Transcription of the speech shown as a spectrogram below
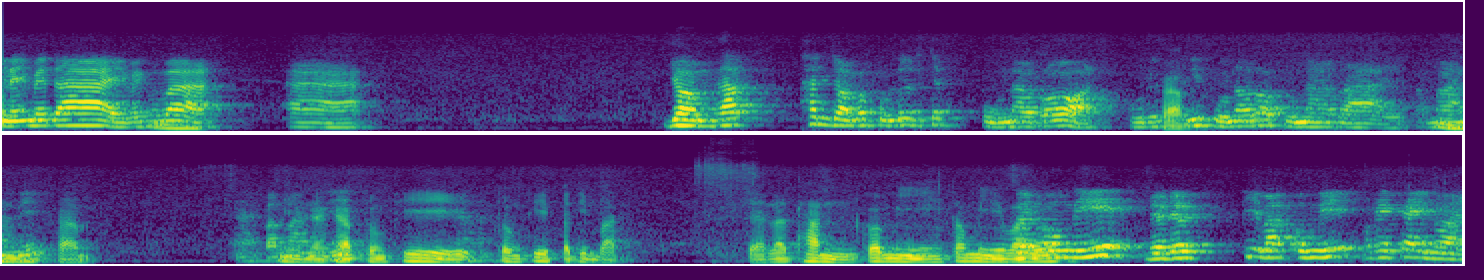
ไหนไม่ได้หมายความว่า อ่า ยอมรับท่านยอมรับปู่เลิศจะปู่นารอดปู่ฤาษีนี่ปู่นารอดปู่นารายณ์ประมาณนี้ครับ อ่าประมานี่ณนะนี้ ครับตรงที่อ่าตรงที่ปฏิบัติ แต่ละท่านก็มีต้องมีส่ไว้วนองค์นี้เดี๋ยวเดี๋ยวพี่มาองค์นี้มาใกล้ๆหน่อย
